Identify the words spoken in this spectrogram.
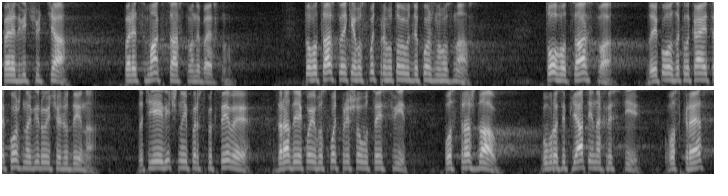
передвідчуття, передсмак Царства Небесного, того царства, яке Господь приготовив для кожного з нас, того царства, до якого закликається кожна віруюча людина, до тієї вічної перспективи, заради якої Господь прийшов у цей світ, постраждав був розіп'ятий на хресті, воскрес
